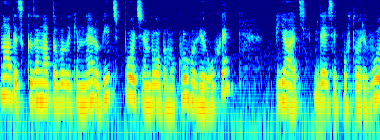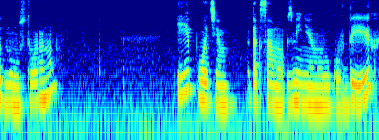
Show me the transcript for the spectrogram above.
Натиск занадто великим не робіть. Потім робимо кругові рухи. 5-10 повторів в одну сторону. І потім так само змінюємо руку вдих.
